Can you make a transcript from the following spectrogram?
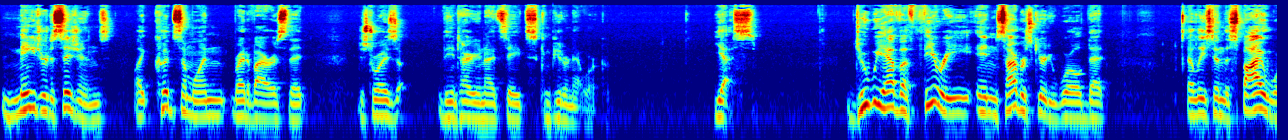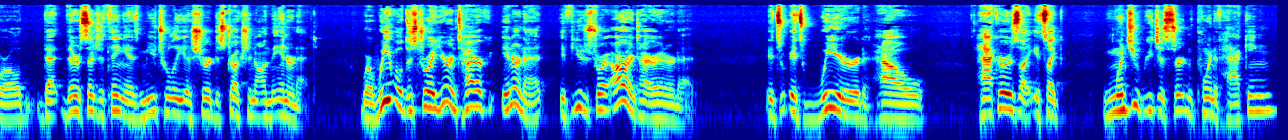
major decisions. Like, could someone write a virus that destroys the entire United States computer network? Yes. Do we have a theory in cybersecurity world that at least in the spy world, that there's such a thing as mutually assured destruction on the internet, where we will destroy your entire internet if you destroy our entire internet. It's it's weird how hackers like it's like once you reach a certain point of hacking,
